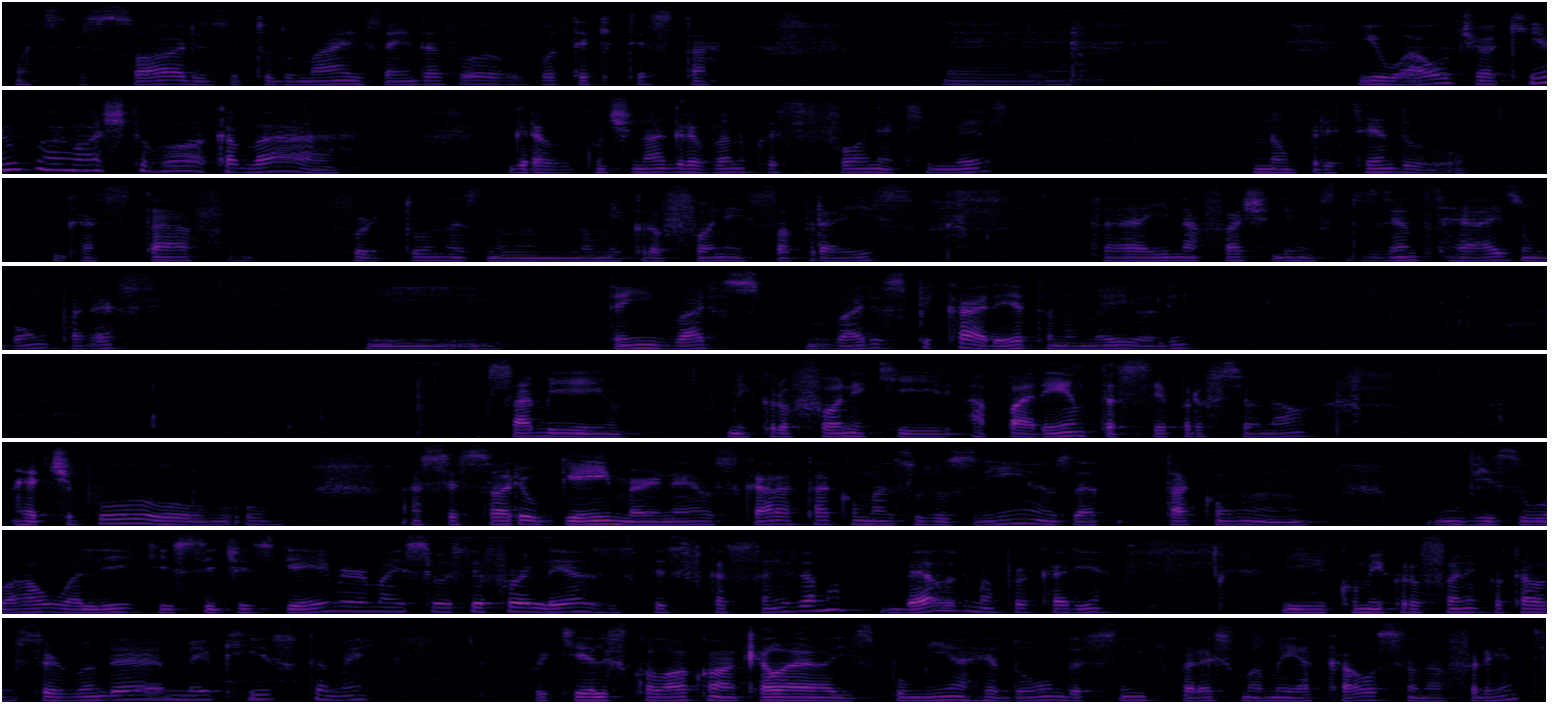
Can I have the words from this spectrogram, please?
com acessórios e tudo mais, ainda vou, vou ter que testar. É... E o áudio aqui eu, eu, acho que eu vou acabar gra continuar gravando com esse fone aqui mesmo. Não pretendo gastar fortunas no, no microfone só para isso. Tá aí na faixa de uns 200 reais, um bom parece. E tem vários, vários picareta no meio ali. sabe, microfone que aparenta ser profissional. É tipo o, o acessório gamer, né? Os caras tá com umas luzinhas, tá com um, visual ali que se diz gamer, mas se você for ler as especificações é uma bela de uma porcaria. E com o microfone que eu tava observando é meio que isso também. Porque eles colocam aquela espuminha redonda assim, que parece uma meia calça na frente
